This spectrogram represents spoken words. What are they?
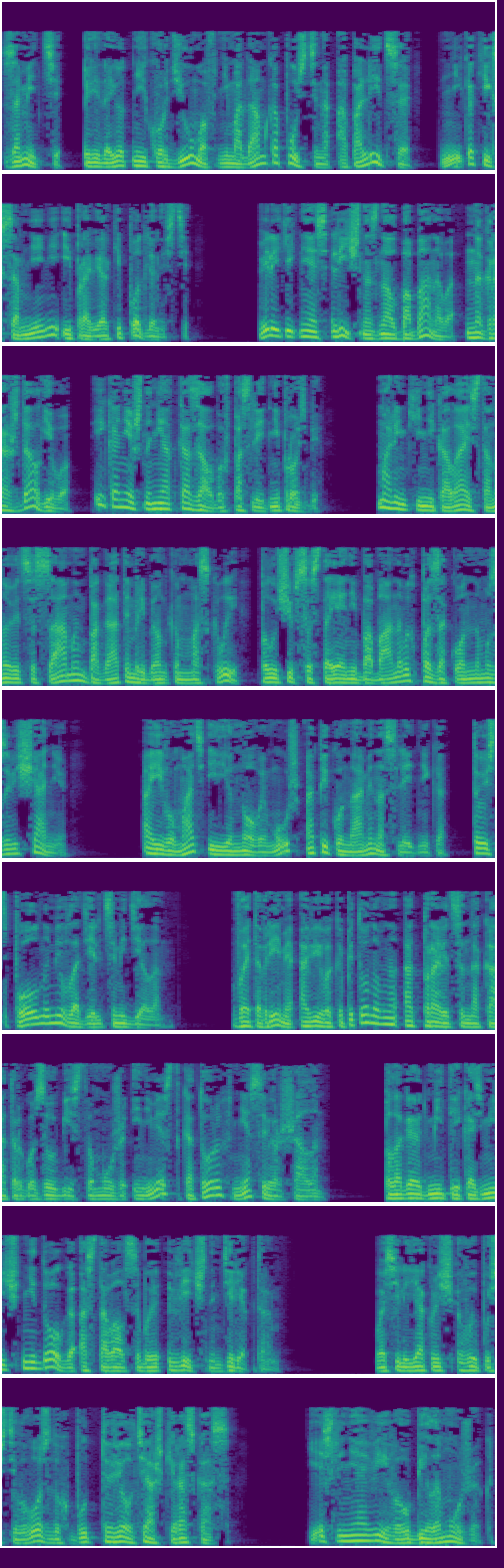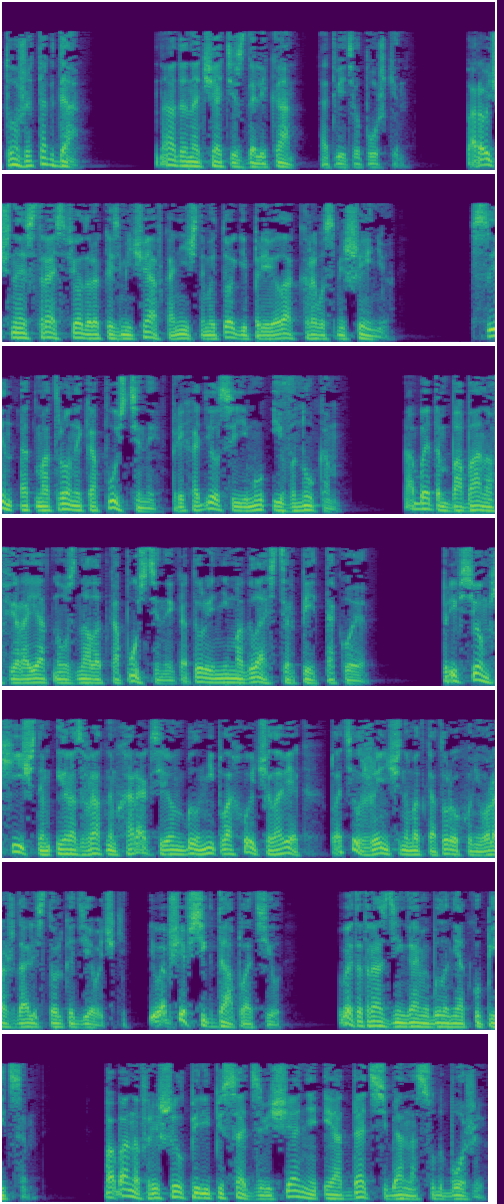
Заметьте, передает не Курдюмов, не мадам Капустина, а полиция. Никаких сомнений и проверки подлинности. Великий князь лично знал Бабанова, награждал его и, конечно, не отказал бы в последней просьбе. Маленький Николай становится самым богатым ребенком Москвы, получив состояние Бабановых по законному завещанию, а его мать и ее новый муж – опекунами наследника, то есть полными владельцами дела. В это время Авива Капитоновна отправится на каторгу за убийство мужа и невест, которых не совершала. Полагаю, Дмитрий Казмич недолго оставался бы вечным директором. Василий Яковлевич выпустил воздух, будто вел тяжкий рассказ. «Если не Авива убила мужа, кто же тогда?» «Надо начать издалека», — ответил Пушкин. Порочная страсть Федора Казмича в конечном итоге привела к кровосмешению. Сын от Матроны Капустины приходился ему и внуком. Об этом Бабанов, вероятно, узнал от Капустины, которая не могла стерпеть такое. При всем хищном и развратном характере он был неплохой человек, платил женщинам, от которых у него рождались только девочки. И вообще всегда платил. В этот раз деньгами было не откупиться. Бабанов решил переписать завещание и отдать себя на суд Божий.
